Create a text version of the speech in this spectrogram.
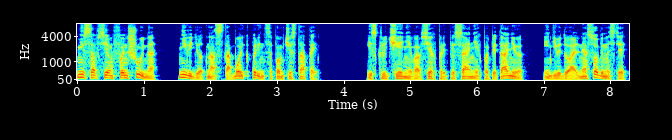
не совсем фэншуйно, не ведет нас с тобой к принципам чистоты. Исключение во всех предписаниях по питанию – индивидуальные особенности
